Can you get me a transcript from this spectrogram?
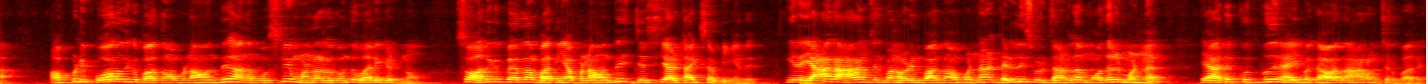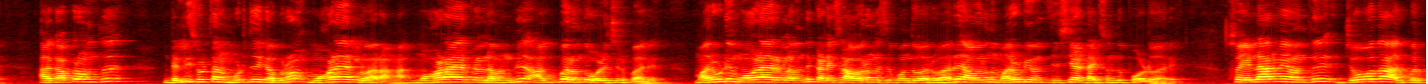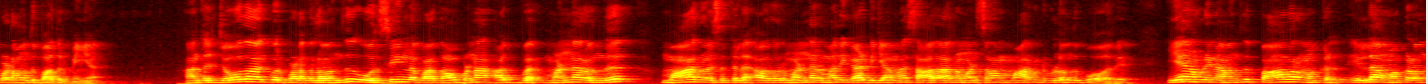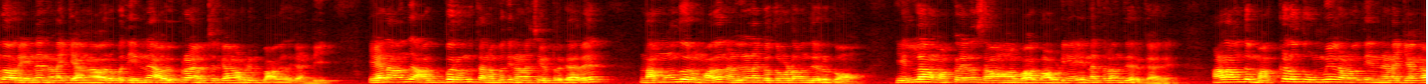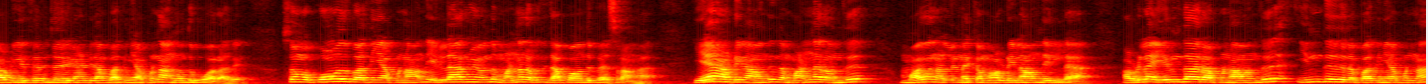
அப்படி போகிறதுக்கு பார்த்தோம் அப்படின்னா வந்து அந்த முஸ்லீம் மன்னர்களுக்கு வந்து வரி கட்டணும். ஸோ அதுக்கு பேர் தான் பார்த்தீங்க அப்படின்னா வந்து ஜெஸ்ஸியா டாக்ஸ் அப்படிங்கிறது இதை யார் ஆரம்பிச்சிருப்பாங்க அப்படின்னு பார்த்தோம் அப்படின்னா டெல்லி சுல்தானில் முதல் மன்னர். யார்? குத்புதீன் ஐபக் அவர் தான் ஆரம்பிச்சிருப்பார். அதுக்கப்புறம் வந்து டெல்லி சுல்தான் முடிஞ்சதுக்கப்புறம் முகலாயர்கள் வராங்க. முகலாயர்களில் வந்து அக்பர் வந்து ஒழிச்சிருப்பார். மறுபடியும் முகலாயர்களை வந்து கடைசியில் அவுரங்கசீப் வந்து வருவார். அவர் வந்து மறுபடியும் வந்து ஜிசியா டாக்ஸ் வந்து போடுவார். ஸோ எல்லாருமே வந்து ஜோதா அக்பர் படம் வந்து பார்த்துருப்பீங்க. அந்த ஜோதா அக்பர் படத்தில் வந்து ஒரு சீனில் பார்த்தோம் அப்படின்னா அக்பர் மன்னர் வந்து மார் வருஷத்தில் அவர் ஒரு மன்னர் மாதிரி காட்டிக்காமல் சாதாரண மனுஷனாக மார்க்கெட்டுக்குள்ளே வந்து போவார். ஏன் அப்படின்னா வந்து பாமர மக்கள் எல்லா மக்களும் வந்து அவர் என்ன நினைக்காங்க அவரை பற்றி என்ன அபிப்பிராயம் வச்சுருக்காங்க அப்படின்னு பார்க்கறதுக்காண்டி. ஏன்னா வந்து அக்பர் வந்து தன்னை பற்றி நினச்சிக்கிட்டு இருக்காரு. நம்ம வந்து ஒரு மத நல்லிணக்கத்தோடு வந்து இருக்கோம். எல்லா மக்களையும் சமமாக பார்க்கும் அப்படிங்கிற எண்ணத்தில் வந்து இருக்காரு. ஆனால் வந்து மக்கள் வந்து உண்மையில் நம்மளை பற்றி என்ன நினைக்காங்க அப்படிங்கிற தெரிஞ்சதுக்காண்டி தான் பார்த்தீங்க அப்படின்னா அங்கே வந்து போகிறாரு ஸோ அங்கே போகும்போது பார்த்தீங்க அப்படின்னா வந்து எல்லாருமே வந்து மன்னரை பற்றி தப்பாக வந்து பேசுகிறாங்க ஏன் அப்படின்னா வந்து இந்த மன்னர் வந்து மத நல்லிணக்கம் அப்படிலாம் வந்து இல்லை. அப்படிலாம் இருந்தார் அப்படின்னா வந்து இந்து இதில் பார்த்தீங்க அப்படின்னா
